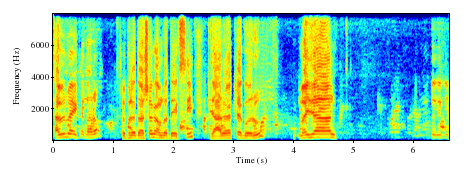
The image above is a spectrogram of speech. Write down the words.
সাবির ভাই এটা ধরো। সুপ্রিয় দর্শক আমরা দেখছি যে আরও একটা গরু। ভাইজান! তো দেখি।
